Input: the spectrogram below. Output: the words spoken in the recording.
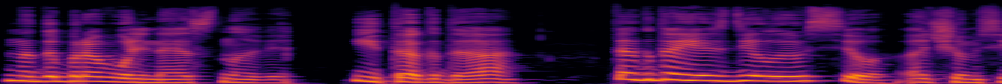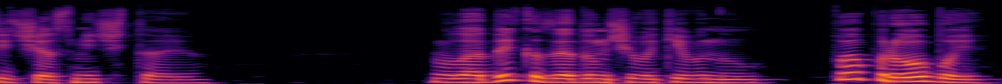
на добровольной основе. И тогда... Тогда я сделаю все, о чем сейчас мечтаю». Владыка задумчиво кивнул. «Попробуй.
